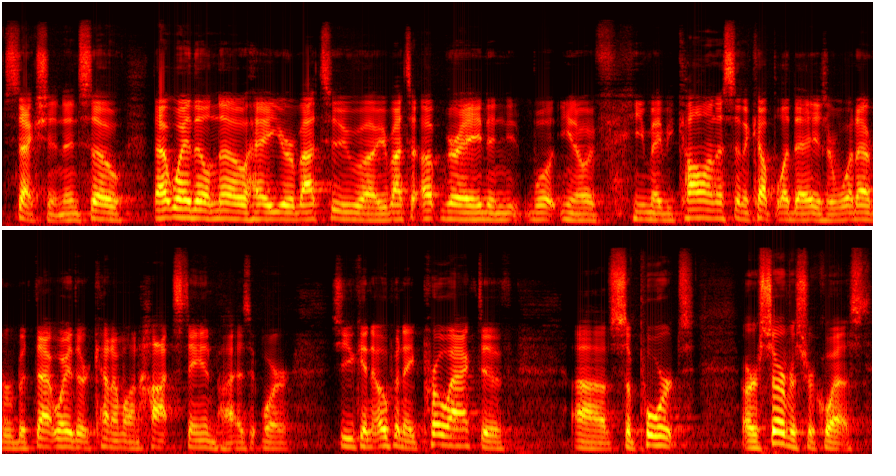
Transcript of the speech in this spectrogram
section. And so that way they'll know, hey, you're about to, uh, you're about to upgrade and well, you know, if you may be calling us in a couple of days or whatever, but that way they're kind of on hot standby as it were. So you can open a proactive uh, support or service request.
